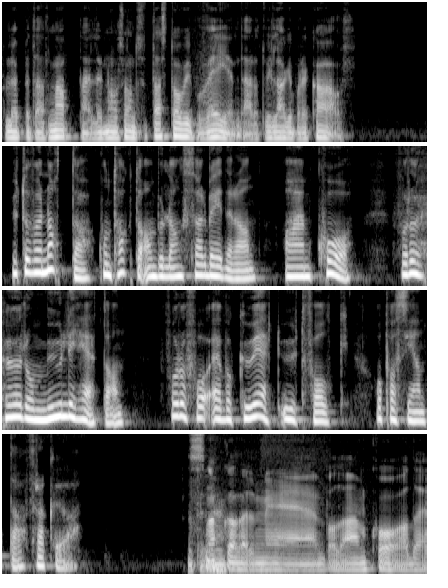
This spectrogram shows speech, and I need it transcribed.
på løpet av natta, eller noe sånt, så da står vi på veien der, at vi lager bare kaos. Utover natta kontakta ambulansearbeiderne AMK, for å høre om mulighetene for å få evakuert ut folk og pasienter fra køa. Snakka vel med både AMK og det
